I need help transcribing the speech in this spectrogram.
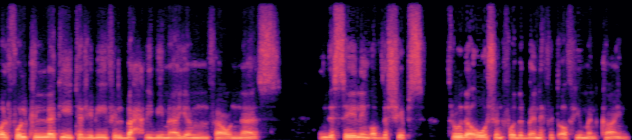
والفلك التي تجري في البحر بما ينفع الناس in the sailing of the ships through the ocean for the benefit of humankind.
